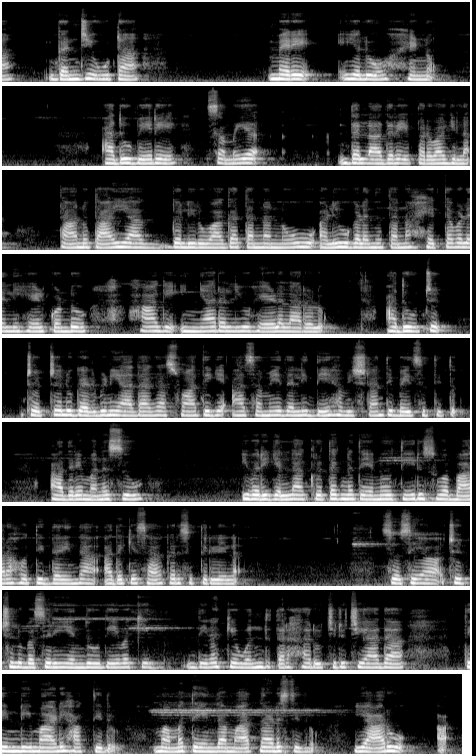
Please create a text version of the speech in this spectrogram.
ಗಂಜಿ ಊಟ ಮೆರೆಯಲು ಹೆಣ್ಣು. ಅದು ಬೇರೆ ಸಮಯದಲ್ಲಾದರೆ ಪರವಾಗಿಲ್ಲ. ತಾನು ತಾಯಿಯಾಗಲಿರುವಾಗ ತನ್ನ ನೋವು ಅಳಿವುಗಳನ್ನು ತನ್ನ ಹೆತ್ತವಳಲ್ಲಿ ಹೇಳಿಕೊಂಡು ಹಾಗೆ ಇನ್ಯಾರಲ್ಲಿಯೂ ಹೇಳಲಾರಳು. ಅದು ಚೊ, ಚೊಚ್ಚಲು ಗರ್ಭಿಣಿಯಾದಾಗ ಸ್ವಾತಿಗೆ ಆ ಸಮಯದಲ್ಲಿ ದೇಹ ವಿಶ್ರಾಂತಿ ಬಯಸುತ್ತಿತ್ತು. ಆದರೆ ಮನಸ್ಸು ಇವರಿಗೆಲ್ಲ ಕೃತಜ್ಞತೆಯನ್ನು ತೀರಿಸುವ ಭಾರ ಹೊತ್ತಿದ್ದರಿಂದ ಅದಕ್ಕೆ ಸಹಕರಿಸುತ್ತಿರಲಿಲ್ಲ. ಸೊಸೆಯ ಚೊಚ್ಚಲು ಬಸರಿ ಎಂದು ದೇವಕ್ಕೆ ದಿನಕ್ಕೆ ಒಂದು ತರಹ ರುಚಿ ರುಚಿಯಾದ ತಿಂಡಿ ಮಾಡಿ ಹಾಕ್ತಿದ್ರು. ಮಮತೆಯಿಂದ ಮಾತನಾಡಿಸ್ತಿದ್ರು. ಯಾರೂ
